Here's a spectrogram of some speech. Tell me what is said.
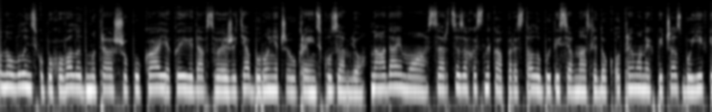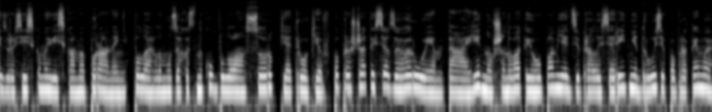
У Нововолинську поховали Дмитра Шопука, який віддав своє життя, боронячи українську землю. Нагадаємо, серце захисника перестало битися внаслідок отриманих під час боїв із російськими військами поранень. Полеглому захиснику було 45 років. Попрощатися з героєм та гідно вшанувати його пам'ять зібралися рідні, друзі, побратими,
